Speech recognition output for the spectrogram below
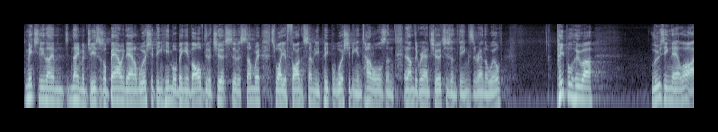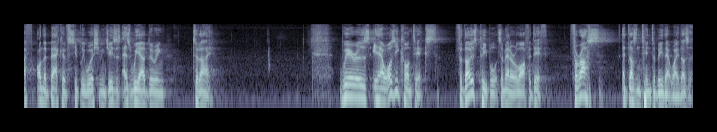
mentioning the name, of Jesus or bowing down and worshipping Him or being involved in a church service somewhere. That's why you find so many people worshipping in tunnels and, and underground churches and things around the world. People who are losing their life on the back of simply worshipping Jesus, as we are doing today. Whereas in our Aussie context, for those people, it's a matter of life or death. For us, it doesn't tend to be that way, does it?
